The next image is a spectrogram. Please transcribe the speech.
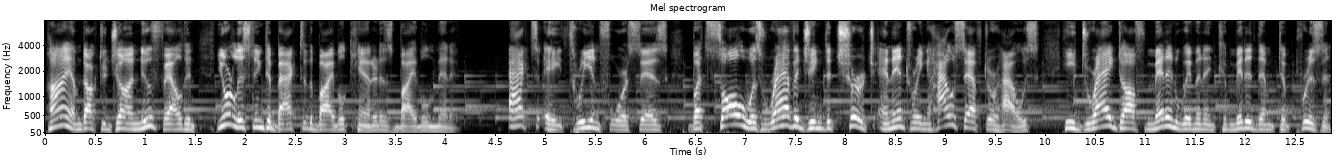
Hi, I'm Dr. John Neufeld, and you're listening to Back to the Bible Canada's Bible Minute. Acts 8, 3 and 4 says, But Saul was ravaging the church and entering house after house. He dragged off men and women and committed them to prison.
